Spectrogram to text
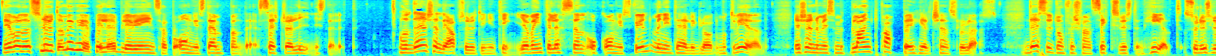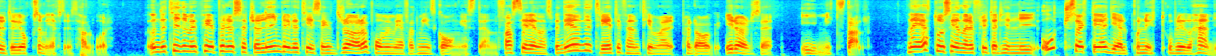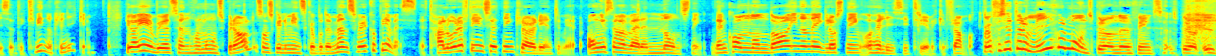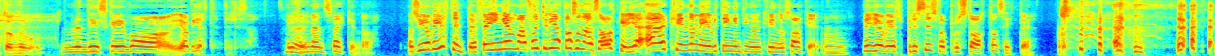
När jag valde att sluta med p-piller blev jag insatt på ångestdämpande, sertralin istället. Och den kände jag absolut ingenting. Jag var inte ledsen och ångestfylld men inte heller glad och motiverad. Jag kände mig som ett blankt papper, helt känslolös. Dessutom försvann sexlusten helt, så det slutade jag också med efter ett halvår. Under tiden med p-piller och sertralin blev jag tillsagd att röra på mig mer för att minska ångesten. Fast jag redan spenderade 3-5 timmar per dag i rörelse i mitt stall. När jag ett år senare flyttade till en ny ort sökte jag hjälp på nytt och blev då hänvisad till kvinnokliniken. Jag erbjöds en hormonspiral som skulle minska både mensvärk och PMS. Ett halvår efter insättning klarade jag inte mer. Ångesten var värre än någonsin. Den kom någon dag innan ägglossning och höll i sig tre veckor framåt. Varför sätter de i hormonspiral när det finns spiral utan hormon? Men det ska ju vara... Jag vet inte Lisa. Är det för mensvärken då? Alltså jag vet inte, för ingen, man får inte veta sådana här saker. Jag är kvinna men jag vet ingenting om kvinnosaker. Men jag vet precis var prostatan sitter.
